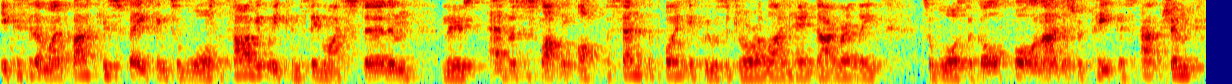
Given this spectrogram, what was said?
you can see that my back is facing towards the target. We can see my sternum moves ever so slightly off the center point if we were to draw a line here directly towards the golf ball and I just repeat this action.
